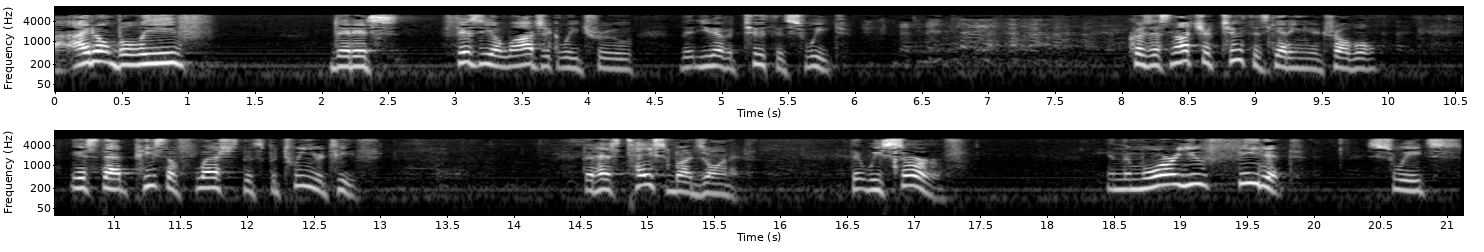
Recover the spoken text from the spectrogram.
I don't believe that it's physiologically true that you have a tooth that's sweet. Because it's not your tooth that's getting you in trouble, it's that piece of flesh that's between your teeth that has taste buds on it that we serve. And the more you feed it sweets,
